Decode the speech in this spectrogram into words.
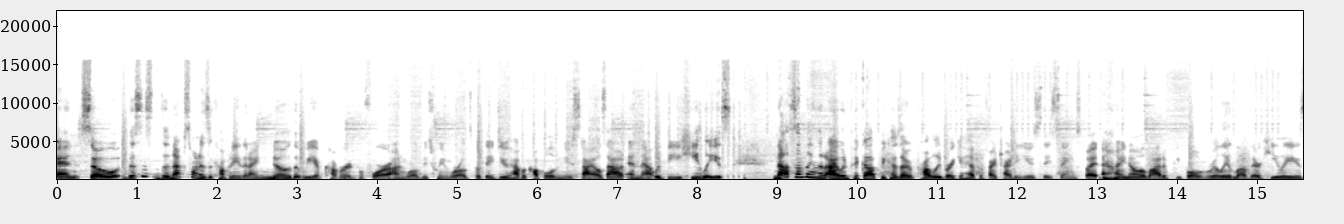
And so this is the next one is a company that I know that we have covered before on World Between Worlds, but they do have a couple of new styles out, and that would be Heelys. Not something that I would pick up because I would probably break a hip if I tried to use these things, but I know a lot of people really love their Heelys,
